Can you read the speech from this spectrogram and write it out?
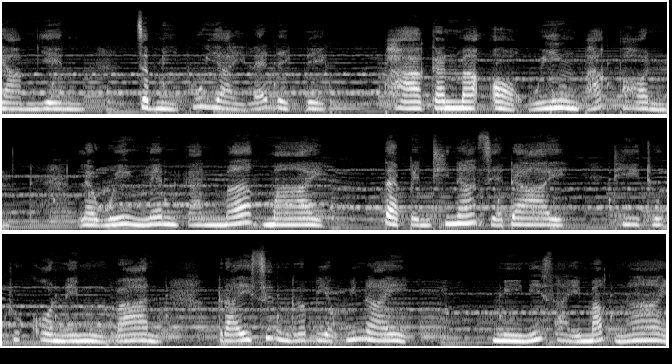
ยามเย็นจะมีผู้ใหญ่และเด็กๆ พากันมาออกวิ่งพักผ่อน และวิ่งเล่นกันมากมาย แต่เป็นที่น่าเสียดายที่ทุกๆคนในหมู่บ้าน ไร้ซึ่งระเบียบวินัย มีนิสัยมักง่าย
